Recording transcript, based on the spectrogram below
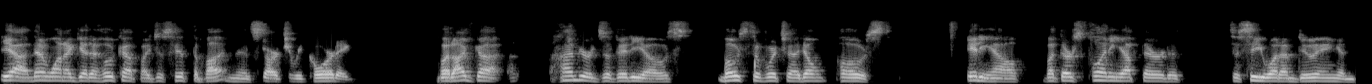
Yeah, and then when I get a hookup, I just hit the button and it starts recording. But I've got hundreds of videos, most of which I don't post anyhow, but there's plenty up there to to see what I'm doing and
